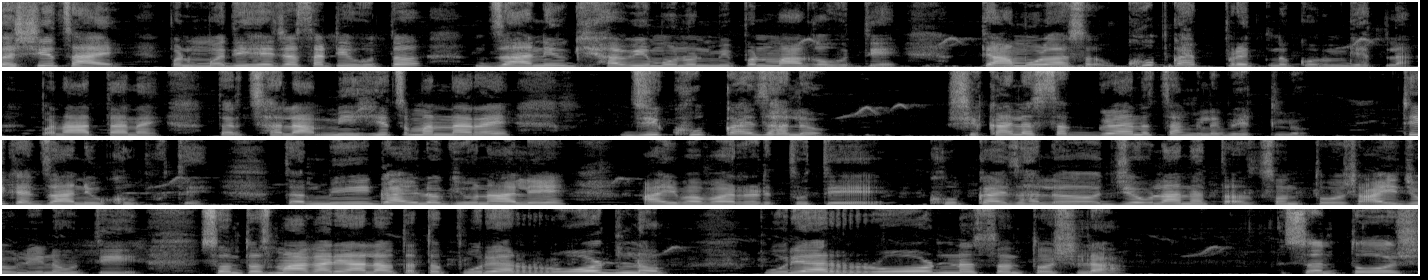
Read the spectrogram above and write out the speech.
तशीच आहे. पण मधी ह्याच्यासाठी होतं जाणीव घ्यावी म्हणून मी पण मागं होते. त्यामुळं असं खूप काय प्रयत्न करून घेतला पण आता नाही. तर चला मी हेच म्हणणार आहे जी खूप काय झालं शिकायला सगळ्यांना चांगलं भेटलं. ठीक आहे जाणीव खूप होते. तर मी गायला घेऊन आले. आई बाबा रडत होते. खूप काय झालं जेवला नव्हता संतोष. आई जेवली नव्हती. संतोष माघारी आला होता तर पुऱ्या रोडनं पुऱ्या रोडनं संतोषला संतोष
